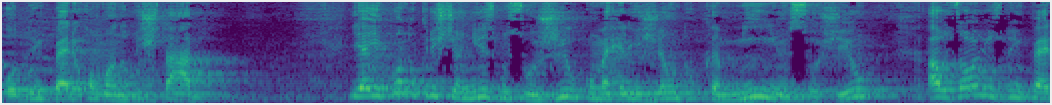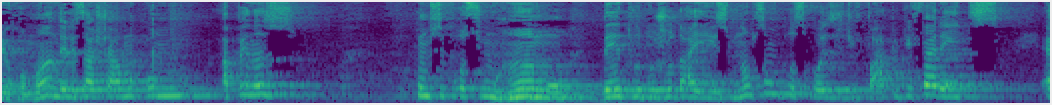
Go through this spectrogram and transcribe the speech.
ou do Império Romano, do Estado. E aí, quando o cristianismo surgiu, como a religião do caminho surgiu, aos olhos do Império Romano, eles achavam como apenas como se fosse um ramo dentro do judaísmo. Não são duas coisas de fato diferentes. É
